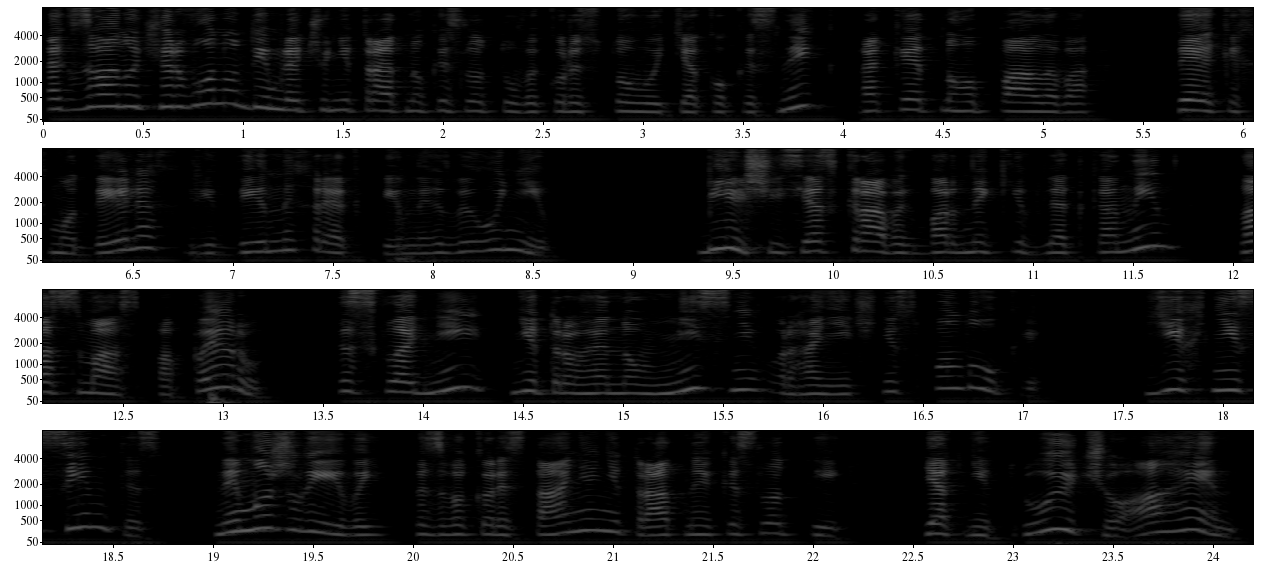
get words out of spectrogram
Так звану червону димлячу нітратну кислоту використовують як окисник ракетного палива в деяких моделях рідинних реактивних двигунів. Більшість яскравих барвників для тканин, пластмас паперу це складні нітрогеновмісні органічні сполуки. Їхній синтез неможливий без використання нітратної кислоти як нітруючого агента.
